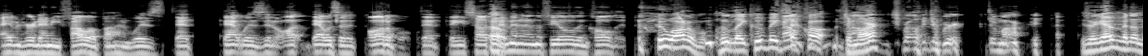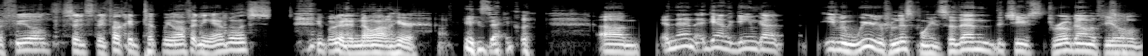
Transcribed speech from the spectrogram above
I haven't heard any follow up on, was that that was an that was an audible that they saw ten men on the field and called it. Who audible? Who like who makes probably, that call? Damar? Probably, probably Damar. Damar. He's like, I haven't been on the field since they fucking took me off in the ambulance People are going to know I'm here. exactly. Um, and then again, the game got even weirder from this point. So then the Chiefs drove down the field.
